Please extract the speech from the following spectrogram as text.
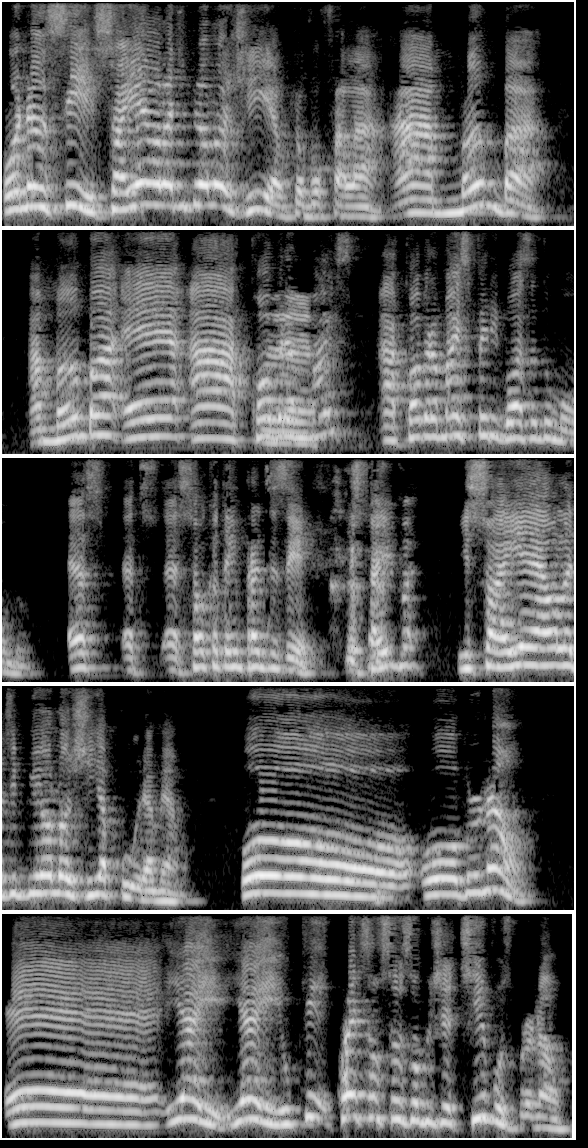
Ô, ô Nancy, isso aí é aula de biologia, o que eu vou falar. A mamba, a mamba é a cobra é. mais a cobra mais perigosa do mundo. É, é, é só o que eu tenho para dizer. Isso aí, isso aí é aula de biologia pura mesmo. Ô, ô Brunão, é, e aí? E aí? O que, quais são seus objetivos, Brunão?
